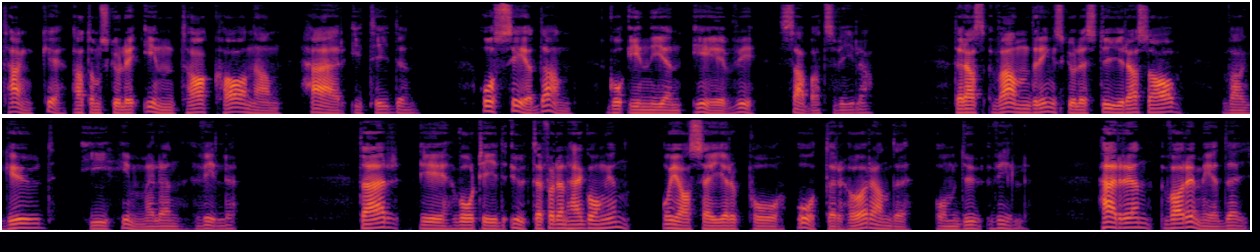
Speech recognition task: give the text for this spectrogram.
tanke att de skulle inta kanan här i tiden och sedan gå in i en evig sabbatsvila. Deras vandring skulle styras av vad Gud i himmelen ville. Där är vår tid ute för den här gången och jag säger på återhörande om du vill. Herren vare med dig.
